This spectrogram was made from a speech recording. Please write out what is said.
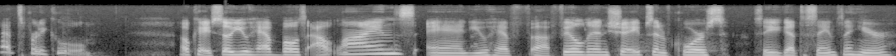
That's pretty cool. Okay, so you have both outlines and you have uh, filled in shapes, and of course, so you got the same thing here.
